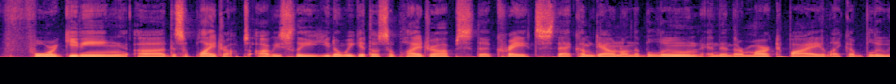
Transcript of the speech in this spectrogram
for getting uh, the supply drops. Obviously, you know, we get those supply drops, the crates that come down on the balloon, and then they're marked by like a blue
